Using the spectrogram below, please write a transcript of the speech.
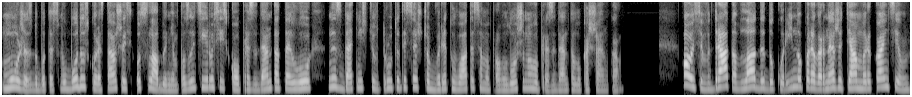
може здобути свободу, скориставшись ослабленням позиції російського президента та його нездатністю втрутитися, щоб врятувати самопроголошеного президента Лукашенка. А ось втрата влади докорінно переверне життя американців.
